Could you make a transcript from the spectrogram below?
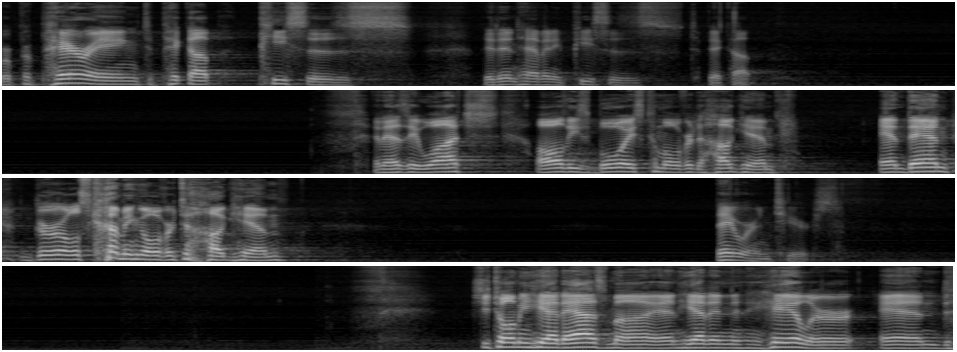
were preparing to pick up pieces they didn't have any pieces to pick up. And as they watched all these boys come over to hug him, and then girls coming over to hug him, they were in tears. She told me he had asthma and he had an inhaler, and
